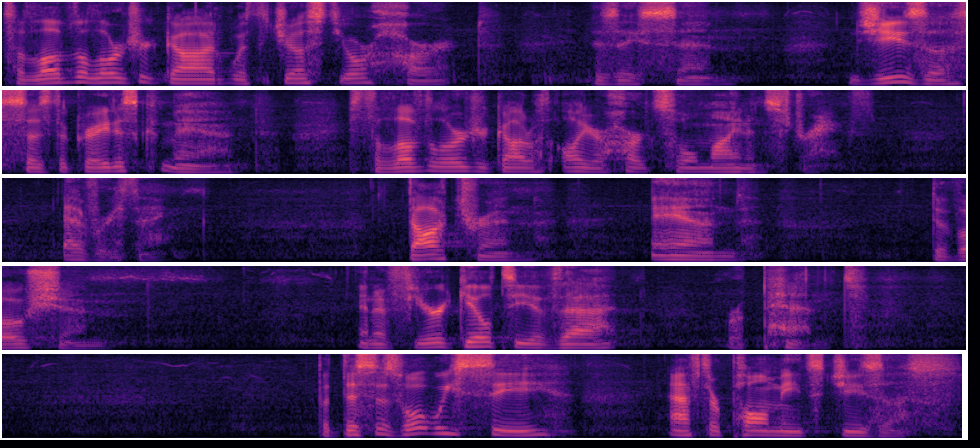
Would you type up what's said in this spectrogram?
To love the Lord your God with just your heart is a sin. Jesus says the greatest command is to love the Lord your God with all your heart, soul, mind, and strength. Everything. Doctrine and devotion. And if you're guilty of that, repent. But this is what we see after Paul meets Jesus.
